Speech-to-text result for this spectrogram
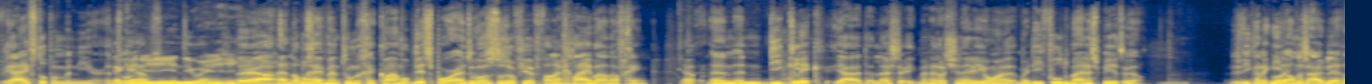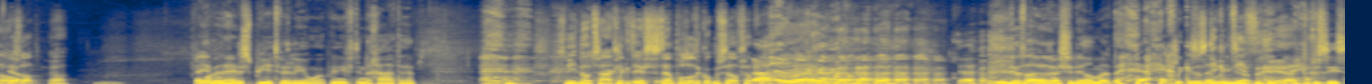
wrijft op een manier. En toen, energie en duwenergie. Uh, ja, ja, en op een gegeven moment toen kwamen we op dit spoor en toen was het alsof je van een glijbaan afging. Ja. En, en die klik, ja, luister, ik ben een rationele jongen, maar die voelde bijna spiritueel. Dus die kan ik niet Mooi. anders uitleggen als dat. Ja. Ja, je bent een hele spirituele jongen. Ik weet niet of je het in de gaten hebt. Het is niet noodzakelijk het eerste stempel dat ik op mezelf zou plakken. Ja, ja, je doet wel heel rationeel, maar eigenlijk is het Stiekem helemaal niet. zo. Ja. Nee, precies.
